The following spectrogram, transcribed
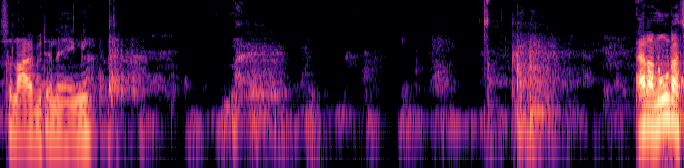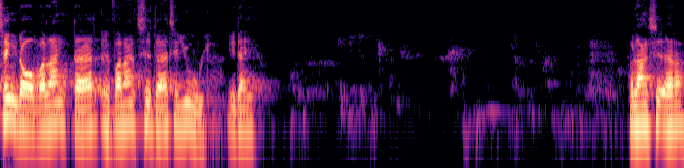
så leger vi den engel. Er der nogen, der har tænkt over, hvor lang, der er, hvor lang tid der er til jul i dag? Hvor lang tid er der?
